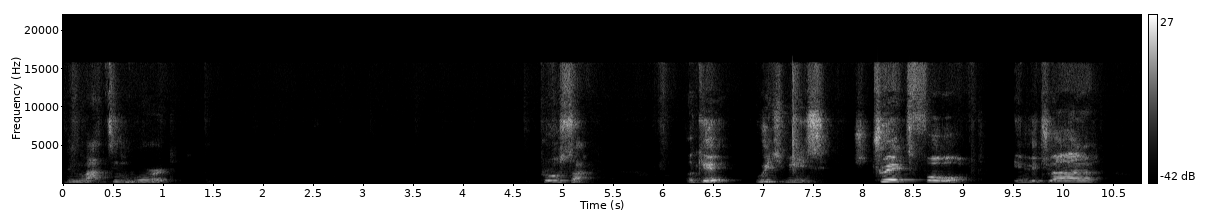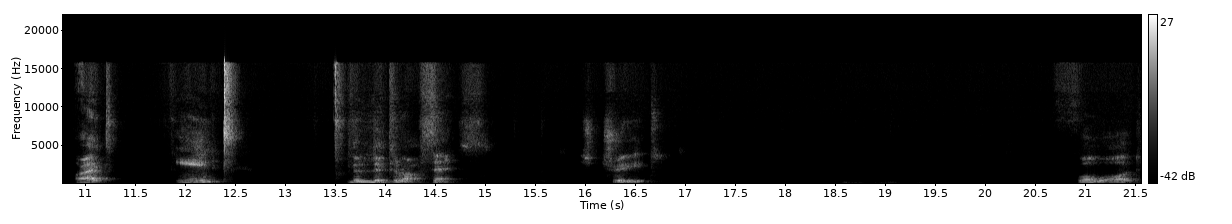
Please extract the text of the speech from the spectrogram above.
the latin word prosa okay? Which means straightforward in literal all right? In the literal sense. Straight forward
